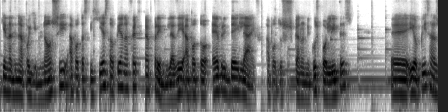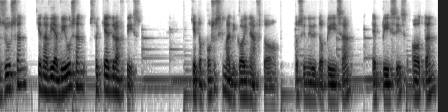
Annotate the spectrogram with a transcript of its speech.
και να την απογυμνώσει από τα στοιχεία στα οποία αναφέρθηκα πριν, δηλαδή από το everyday life, από τους κανονικούς πολίτες ε, οι οποίοι θα ζούσαν και θα διαβιούσαν στο κέντρο αυτής. Και το πόσο σημαντικό είναι αυτό το συνειδητοποίησα επίσης όταν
